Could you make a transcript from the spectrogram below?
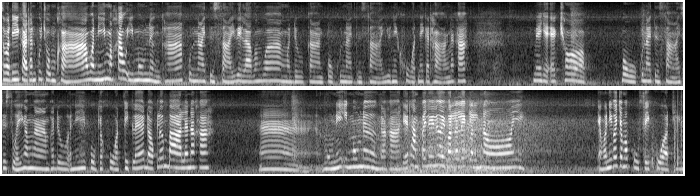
สวัสดีค่ะท่านผู้ชมค่ะวันนี้มาเข้าอีกมุมหนึ่งค่ะคุณนายตื่นสายเวลาว่างๆมาดูการปลูกคุณนายตื่นสายอยู่ในขวดในกระถางนะคะ แม่ใหญ่แอคชอบปลูกคุณนายตื่นสายสวยๆงามๆค่ะดู อันนี้ปลูกจากขวดติดแล้วดอกเริ่มบานแล้วนะคะอ่ามุมนี้อีกมุมหนึ่งนะคะ เดี๋ยวทำไปเรื่อย ๆ วันละเล็กละน้อย อย่างวันนี้ก็จะมาปลูกใส่ขวดเห็น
